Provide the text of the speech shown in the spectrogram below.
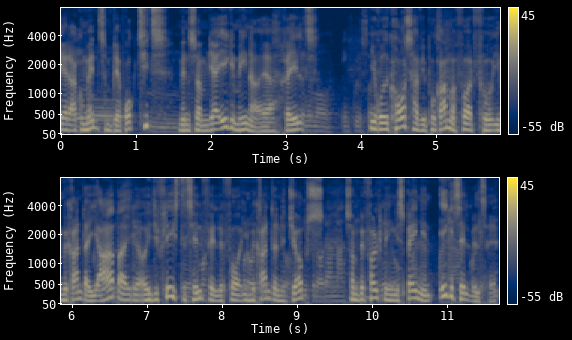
Det er et argument, som bliver brugt tit, men som jeg ikke mener er reelt. I Røde Kors har vi programmer for at få immigranter i arbejde, og i de fleste tilfælde får immigranterne jobs, som befolkningen i Spanien ikke selv vil tage.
